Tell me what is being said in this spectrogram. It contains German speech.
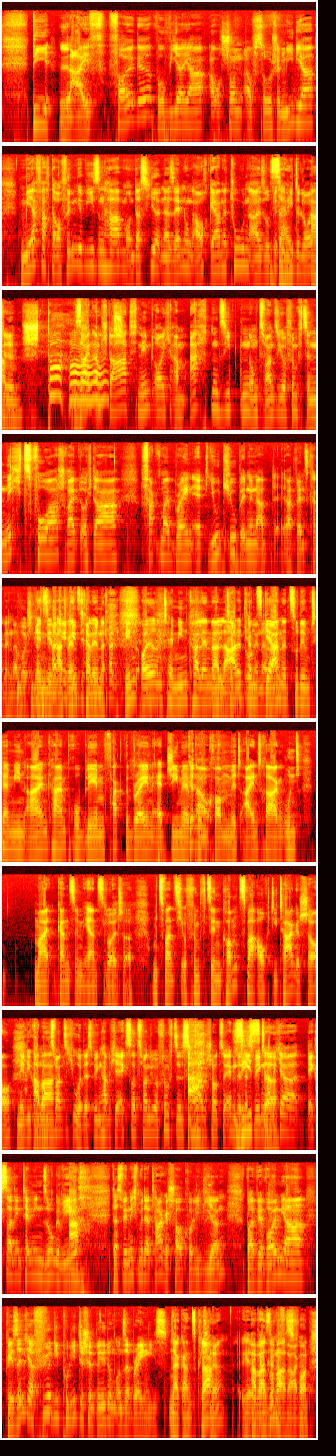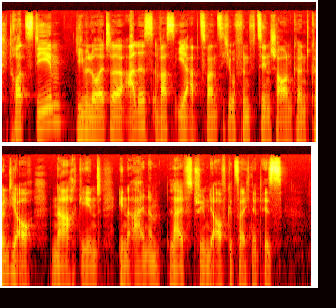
die Live-Folge, wo wir ja auch schon auf Social Media mehrfach darauf hingewiesen haben und das hier in der Sendung auch gerne tun. Also bitte, liebe Leute, am Start. Seid am Start, nehmt euch am 8.7. um 20.15 Uhr nichts vor, schreibt euch da Fuck My Brain at YouTube in den Ad Adventskalender, wollte ich In den sagen, Adventskalender, in euren Terminkalender, ladet uns Terminkalender gerne rein. zu dem Termin ein, kein Problem. Fuckthebrain at gmail.com Genau. mit eintragen und mal ganz im Ernst, Leute. Um 20.15 Uhr kommt zwar auch die Tagesschau, Nee, die kommen aber um 20 Uhr. Deswegen habe ich ja extra 20.15 Uhr ist die Ach, Tagesschau zu Ende. siehste. Deswegen habe ich ja extra den Termin so gewählt, Ach. dass wir nicht mit der Tagesschau kollidieren. Weil wir wollen ja, wir sind ja für die politische Bildung unserer Brainies. Na, ganz klar. Ne? Äh, Aber keine sowas Frage. von. Trotzdem, liebe Leute, alles, was ihr ab 20.15 Uhr schauen könnt, könnt ihr auch nachgehend in einem Livestream, der aufgezeichnet ist,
